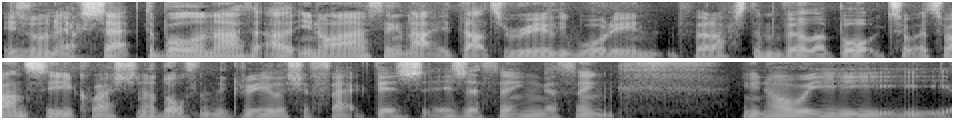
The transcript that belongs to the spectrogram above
is unacceptable, and I, th- you know I think that that's really worrying for Aston Villa. But to, to answer your question, I don't think the Grealish effect is is a thing. I think you know he,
